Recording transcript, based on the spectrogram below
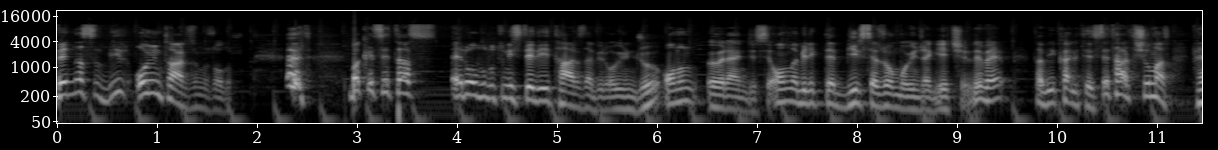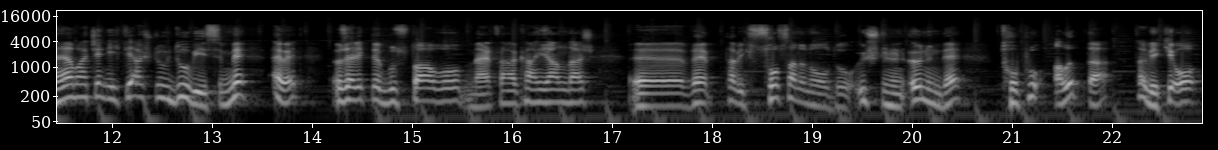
ve nasıl bir oyun tarzımız olur? Evet, Bakasetas Erol Bulut'un istediği tarzda bir oyuncu. Onun öğrencisi. Onunla birlikte bir sezon boyunca geçirdi ve tabii kalitesi de tartışılmaz. Fenerbahçe'nin ihtiyaç duyduğu bir isim mi? Evet. Özellikle Gustavo, Mert Hakan Yandaş e, ve tabii ki Sosa'nın olduğu üçlünün önünde topu alıp da tabii ki o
